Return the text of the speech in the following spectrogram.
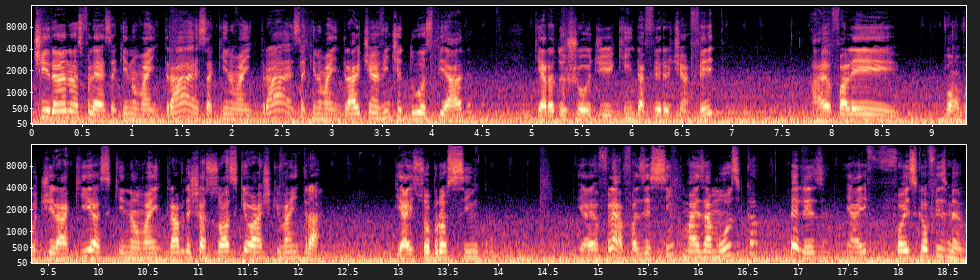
tirando as falei, essa aqui não vai entrar, essa aqui não vai entrar, essa aqui não vai entrar. Eu tinha 22 piadas, que era do show de quinta-feira eu tinha feito. Aí eu falei, bom, vou tirar aqui as que não vai entrar, vou deixar só as que eu acho que vai entrar. E aí sobrou 5. E aí eu falei, ah, fazer 5 mais a música, beleza. E aí foi isso que eu fiz mesmo.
